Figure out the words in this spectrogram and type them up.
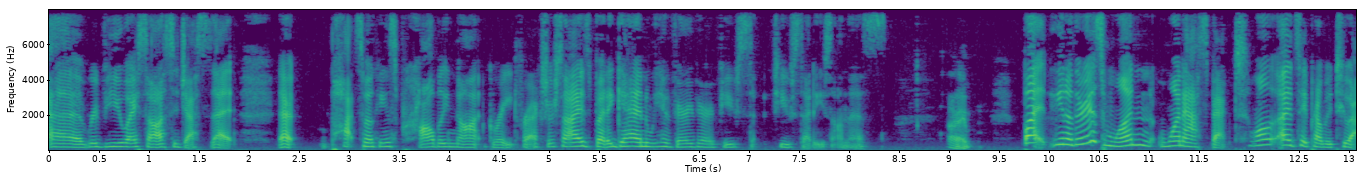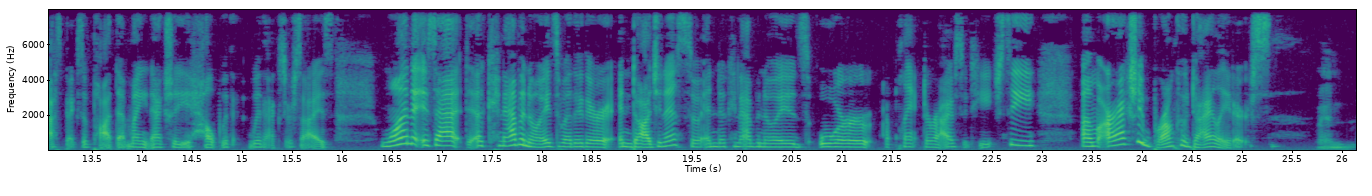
uh, review I saw suggests that that pot smoking is probably not great for exercise. But again, we have very very few few studies on this. All right. But you know, there is one one aspect. Well, I'd say probably two aspects of pot that might actually help with with exercise. One is that uh, cannabinoids, whether they're endogenous, so endocannabinoids, or a plant derived, so THC, um, are actually bronchodilators. And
